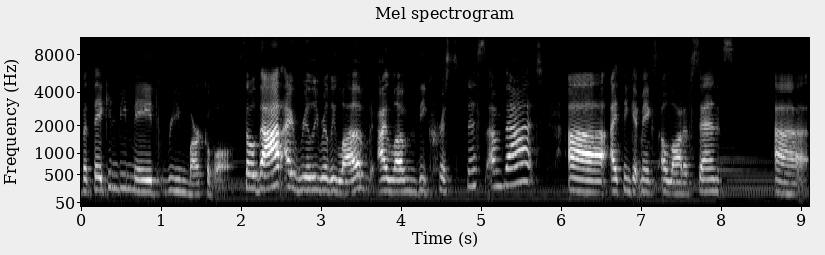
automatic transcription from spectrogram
but they can be made remarkable. So that I really, really love. I love the crispness of that. Uh, I think it makes a lot of sense. Uh,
